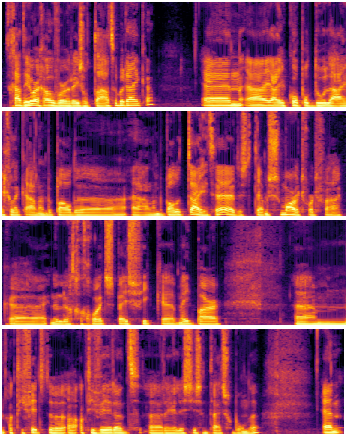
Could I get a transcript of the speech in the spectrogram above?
Het gaat heel erg over resultaten bereiken. En uh, ja, je koppelt doelen eigenlijk aan een bepaalde, uh, aan een bepaalde tijd. Hè? Dus de term smart wordt vaak uh, in de lucht gegooid, specifiek meetbaar, um, activerend, realistisch en tijdsgebonden. En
